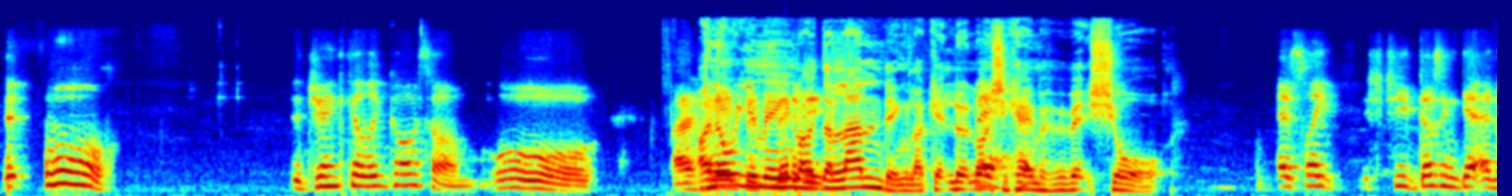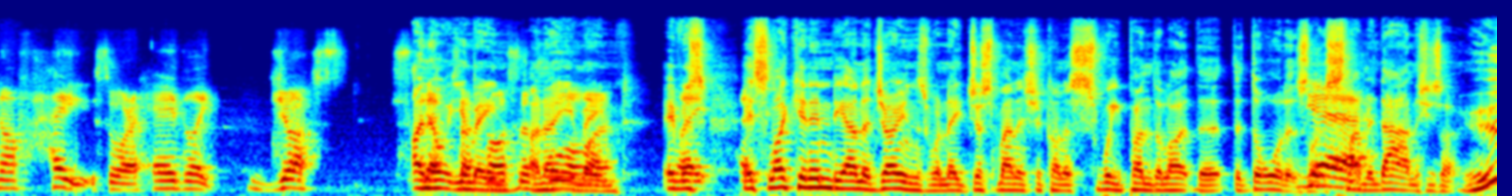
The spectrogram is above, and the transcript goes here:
It- oh. It like Gotham. Oh. I know what you mean, like the landing, like it looked like she came up a bit short. it's like she doesn't get enough height, so her head like just. I know what you mean. I know what you mean. It was. Like, it's like in Indiana Jones when they just managed to kind of sweep under like the, the door that's like Yeah. slamming down, and she's like, "Huh?"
